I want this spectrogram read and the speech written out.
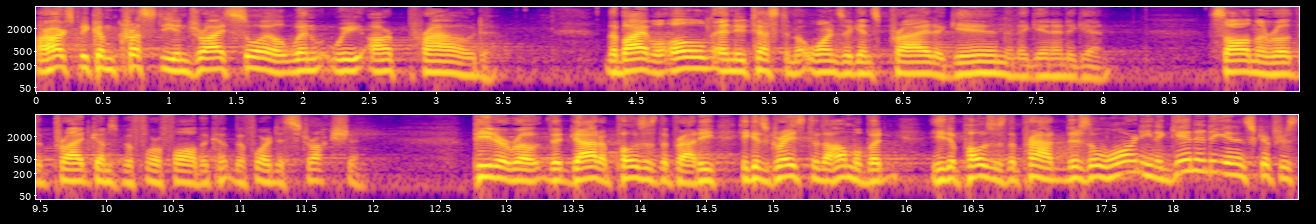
Our hearts become crusty and dry soil when we are proud. The Bible, Old and New Testament, warns against pride again and again and again. Solomon wrote that pride comes before fall, before destruction. Peter wrote that God opposes the proud. He, he gives grace to the humble, but he opposes the proud. There's a warning again and again in scriptures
